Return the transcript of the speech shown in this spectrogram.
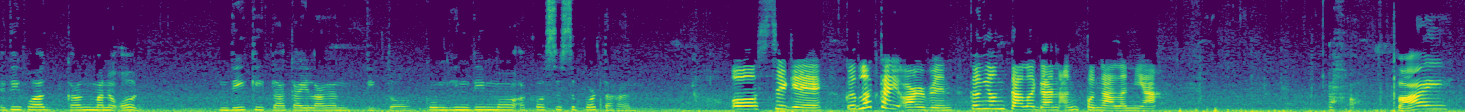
E di huwag kang manood. Hindi kita kailangan dito kung hindi mo ako susuportahan. O sige, good luck kay Arvin kung yung talagan ang pangalan niya. Bye!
